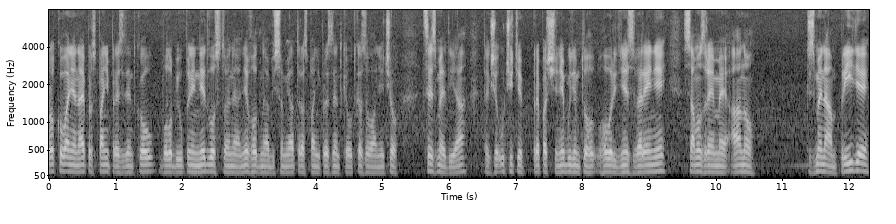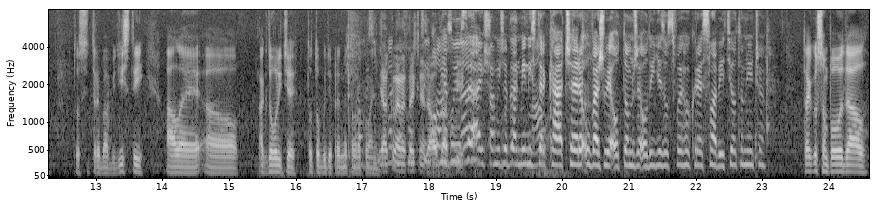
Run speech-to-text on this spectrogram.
rokovanie najprv s pani prezidentkou. Bolo by úplne nedôstojné a nevhodné, aby som ja teraz pani prezidentke odkazoval niečo cez médiá. Takže určite, prepačte, nebudem to hovoriť dnes verejne. Samozrejme, áno, k zmenám príde, to si treba byť istý, ale uh, ak dovolíte, toto bude predmetom rokovania. Ďakujeme pekne za otázky. sa aj šumi, že pán minister Káčer uvažuje o tom, že odíde zo svojho kresla. Viete o tom niečo? Tak ako som povedal,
